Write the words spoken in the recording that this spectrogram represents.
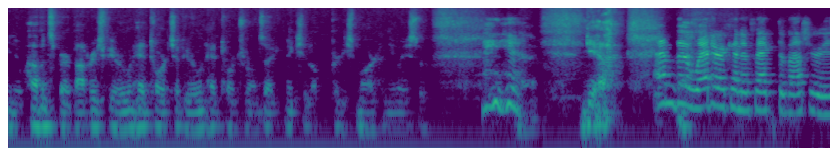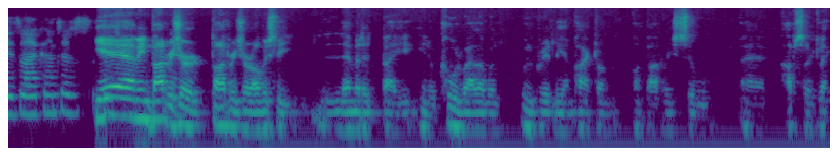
you know, having spare batteries for your own head torch if your own head torch runs out makes you look pretty smart anyway. So, yeah, uh, yeah. And the weather can affect the battery as well, can't it? Yeah, I mean, batteries are batteries are obviously limited by you know cold weather will, will greatly impact on on batteries. So, uh, absolutely.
